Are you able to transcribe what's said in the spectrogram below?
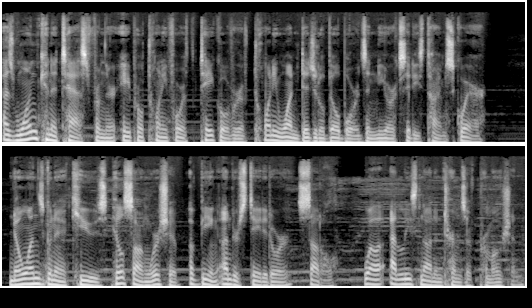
As one can attest from their April 24th takeover of 21 digital billboards in New York City's Times Square, no one's going to accuse Hillsong Worship of being understated or subtle, well, at least not in terms of promotion.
